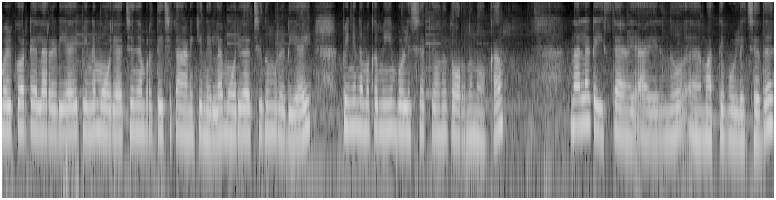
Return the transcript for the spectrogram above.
മെഴുക്കുവരട്ടി എല്ലാം റെഡിയായി പിന്നെ മോരിയാച്ച ഞാൻ പ്രത്യേകിച്ച് കാണിക്കുന്നില്ല. മോരുകാച്ചതും റെഡിയായി പിന്നെ നമുക്ക് മീൻ പൊള്ളിച്ചൊക്കെ ഒന്ന് തുറന്ന് നോക്കാം. നല്ല ടേസ്റ്റ് ആയിരുന്നു മത്തി പൊള്ളിച്ചത്.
